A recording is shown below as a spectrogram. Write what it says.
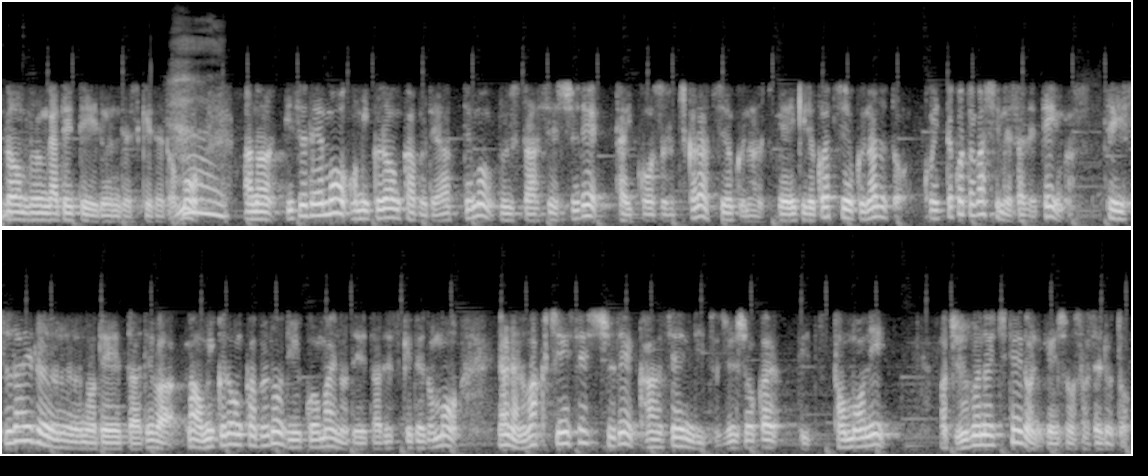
論文が出ているんですけれども、はい、あのいずれもオミクロン株であってもブースター接種で対抗する力が強くなる免疫力が強くなるとこういったことが示されています。でイスラエルのデータでは、まあ、オミクロン株の流行前のデータですけれどもやはりあのワクチン接種で感染率重症化率ともにまあ、10分の1程度に減少させると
